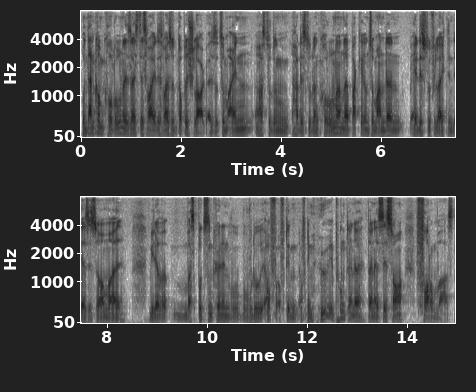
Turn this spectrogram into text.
Und dann kommt Corona, das heißt, das war, das war so ein Doppelschlag. Also zum einen hast du dann, hattest du dann Corona an der Backe und zum anderen hättest du vielleicht in der Saison mal wieder was putzen können, wo, wo du auf, auf, dem, auf dem Höhepunkt deiner, deiner Saisonform warst.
